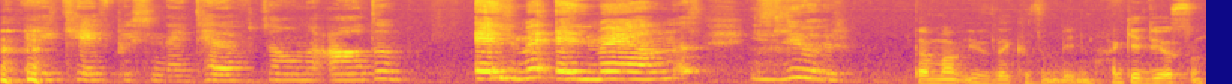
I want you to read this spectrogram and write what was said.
e, keyif peşindeyim. Telefonu aldım. Elime elime yalnız izliyorum. tamam izle kızım benim. Hak ediyorsun.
